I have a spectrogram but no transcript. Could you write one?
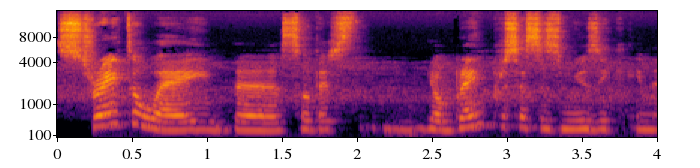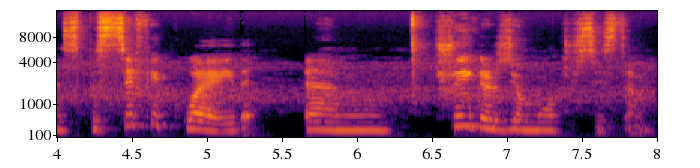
straight away the so there's your brain processes music in a specific way that um, triggers your motor system.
